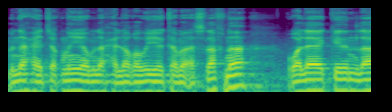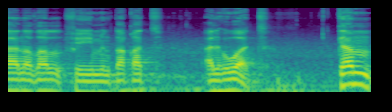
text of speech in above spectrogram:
من ناحية تقنية ومن ناحية لغوية كما أسلفنا ولكن لا نظل في منطقة الهواة. كم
